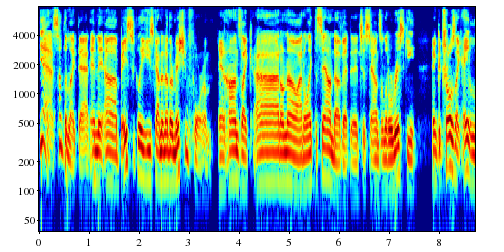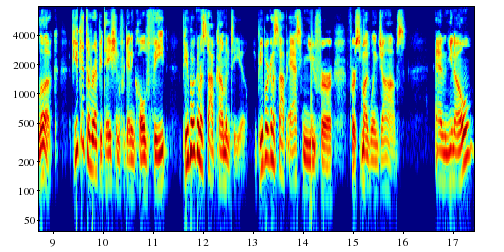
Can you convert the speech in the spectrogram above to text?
Yeah, something like that. And uh, basically, he's got another mission for him. And Han's like, I don't know. I don't like the sound of it. It just sounds a little risky. And Control's like, hey, look, if you get the reputation for getting cold feet, people are going to stop coming to you. People are going to stop asking you for, for smuggling jobs. And, you know,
